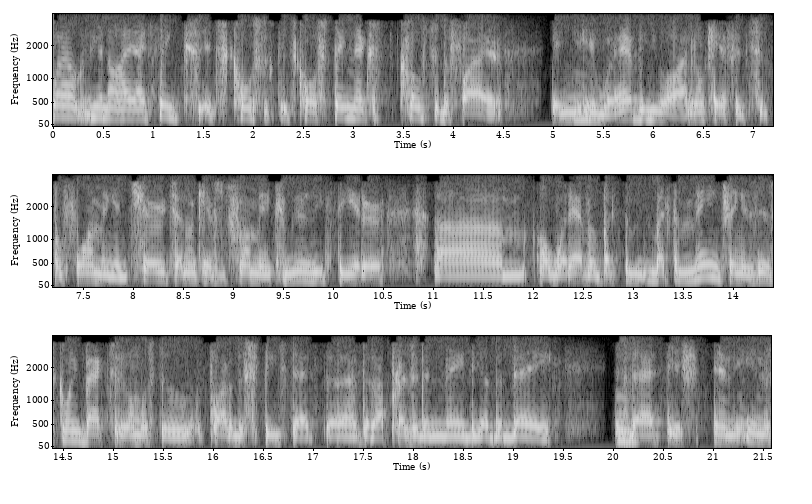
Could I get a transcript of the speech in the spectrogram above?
well, you know, I, I think it's close. It's called stay next, close to the fire, and mm-hmm. wherever you are. I don't care if it's performing in church. I don't care if it's performing in community theater um, or whatever. But the, but the main thing is is going back to almost the part of the speech that uh, that our president made the other day. Mm-hmm. That if, and in a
